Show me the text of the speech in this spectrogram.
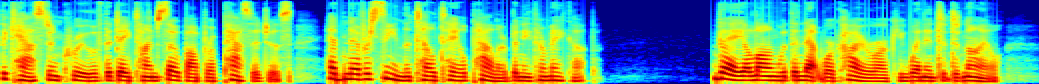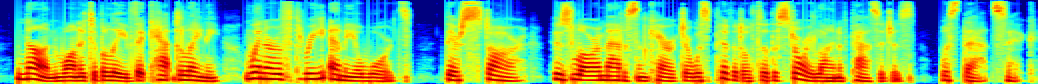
The cast and crew of the daytime soap opera Passages had never seen the telltale pallor beneath her makeup. They, along with the network hierarchy, went into denial. None wanted to believe that Cat Delaney, winner of three Emmy Awards, their star, whose Laura Madison character was pivotal to the storyline of Passages, was that sick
